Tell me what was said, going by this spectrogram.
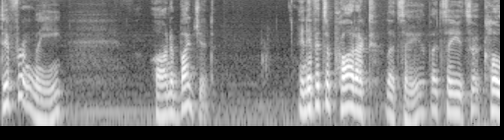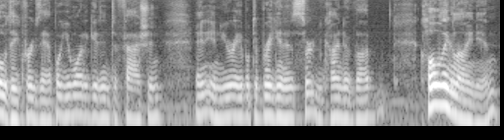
differently on a budget? And if it's a product, let's say, let's say it's clothing, for example, you want to get into fashion, and, and you're able to bring in a certain kind of uh, clothing line in.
